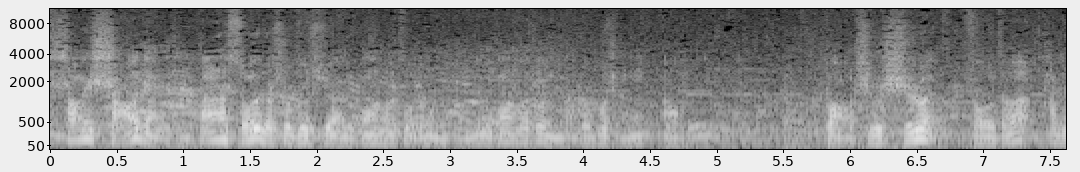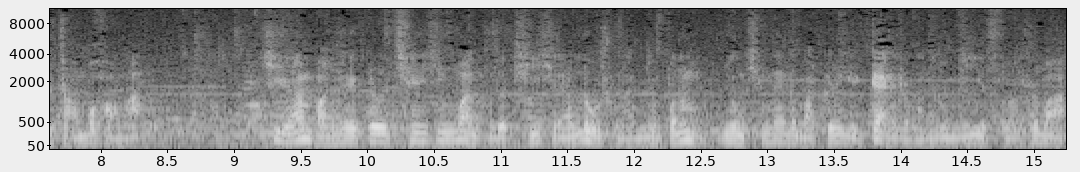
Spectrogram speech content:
稍微少一点也行，当然所有的树都需要有光合作用的啊，没有光合作用那就不成啊。保持湿润，否则它就长不好了。既然把这些根千辛万苦的提起来露出来，你就不能用青苔再把根儿给盖着了，那就没意思了，是吧？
